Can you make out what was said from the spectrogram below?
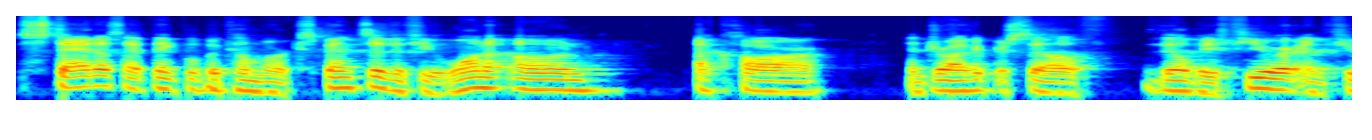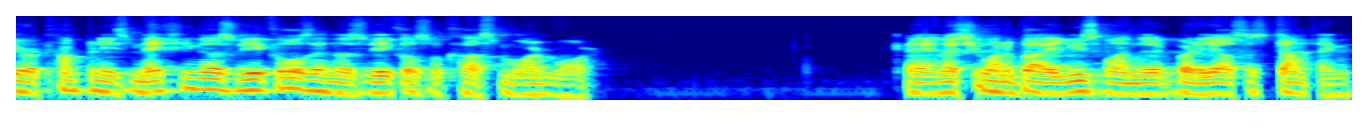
Status, I think, will become more expensive if you want to own a car and drive it yourself. There'll be fewer and fewer companies making those vehicles, and those vehicles will cost more and more. Okay, unless you want to buy a used one that everybody else is dumping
